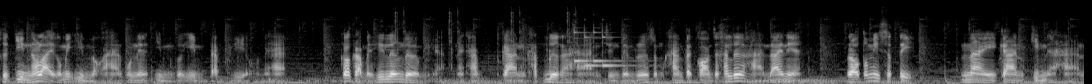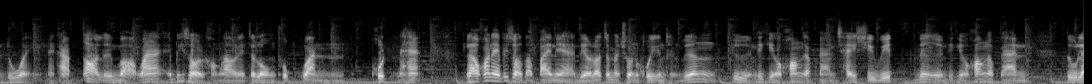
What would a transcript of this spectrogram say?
คือกินเท่าไหร่ก็ไม่อิ่มหรอกอาหารพวกนี้อิ่มก็อิ่มแบบเดียวนะฮะ ก็กลับไปที่เรื่องเดิมอีกอะนะครับการคัดเลือกอาหารจึงเป็นเรื่องสำคัญ แต่ก่อนจะคัดเลือกอาหารได้เนี่ยเราต้องมีสติในการกินอาหารด้วยนะครับอ๋อลืมบอกว่า episode ของเราเนี่ยจะลงทุกวันพุธนะฮะเราก็ใน episode ต่อไปเนี่ยเดี๋ยวเราจะมาชวนคุยกันถึงเรื่องอื่นที่เกี่ยวข้องกับการใช้ชีวิต เรื่องอื่นที่เกี่ยวข้องกับการดูแล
